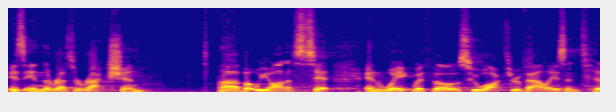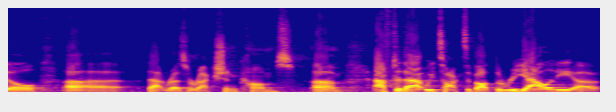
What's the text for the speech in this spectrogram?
is in the resurrection. Uh, but we ought to sit and wait with those who walk through valleys until uh, that resurrection comes. Um, after that, we talked about the reality. Uh,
